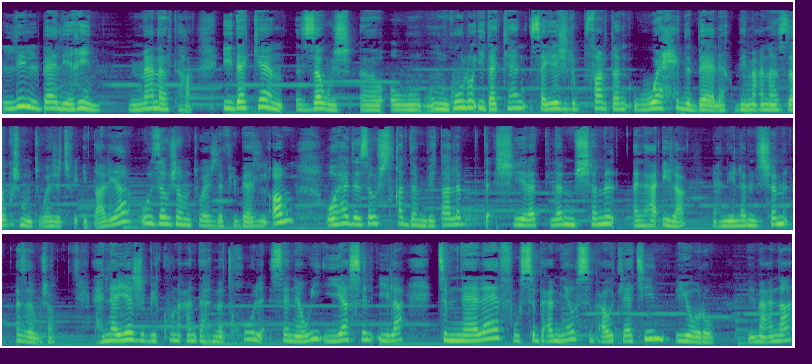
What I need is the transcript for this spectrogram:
للبالغين معناتها. إذا كان الزوج آه، ونقولوا إذا كان سيجلب فردا واحد بالغ بمعنى الزوج متواجد في إيطاليا وزوجة متواجدة في بلاد الأم وهذا الزوج تقدم بطلب تأشيرة لم شمل العائلة يعني لم شمل الزوجة. هنا يجب يكون عنده مدخول سنوي يصل إلى 8737 يورو بمعنى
